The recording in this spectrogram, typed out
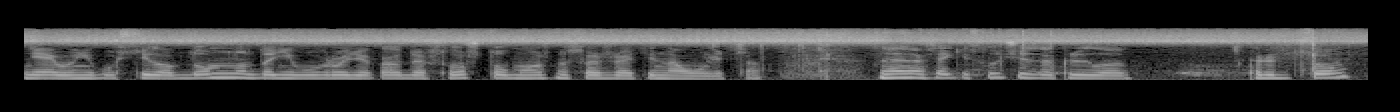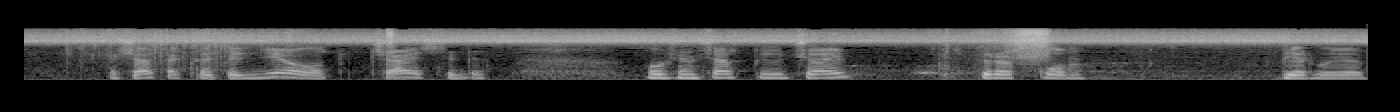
Я его не пустила в дом, но до него вроде как дошло, что можно сожрать и на улице. Но я на всякий случай закрыла крыльцо. А сейчас я, кстати, сделала тут чай себе. В общем, сейчас пью чай с пирожком. Первое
